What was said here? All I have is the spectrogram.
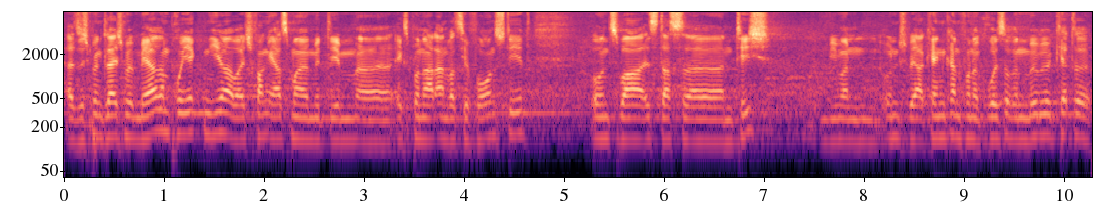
Also ich bin gleich mit mehreren Projekten hier, aber ich fange erstmal mit dem äh, Exponat an, was hier vor uns steht. Und zwar ist das äh, ein Tisch, wie man unschwer erkennen kann von einer größeren Möbelkette.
